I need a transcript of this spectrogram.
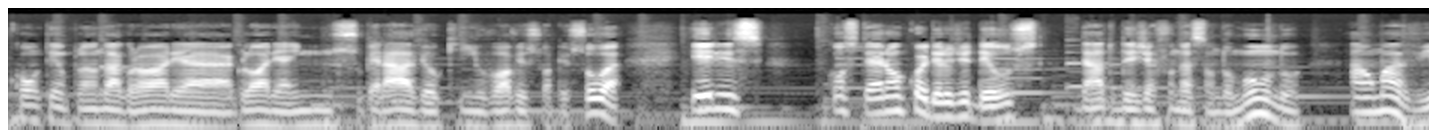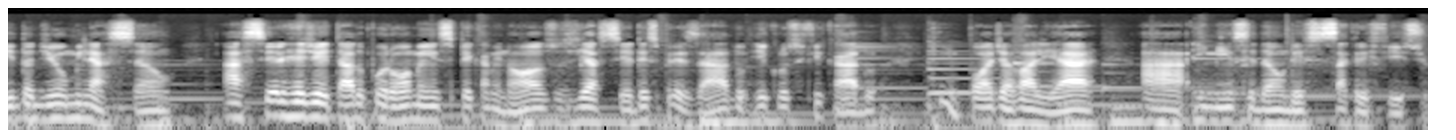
contemplando a glória, a glória insuperável que envolve sua pessoa, eles consideram o Cordeiro de Deus, dado desde a fundação do mundo, a uma vida de humilhação, a ser rejeitado por homens pecaminosos e a ser desprezado e crucificado. Quem pode avaliar a imensidão desse sacrifício?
